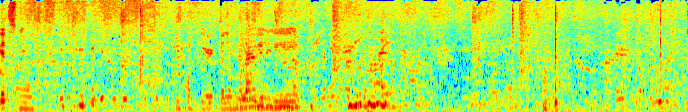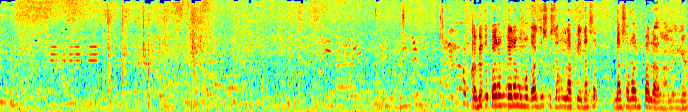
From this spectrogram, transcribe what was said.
Gets here calamari. Ganito kami kumain. Sabi ko parang kailangan mag-adjust kasi ang laki. Nasa, nasa one pa lang ano niya.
